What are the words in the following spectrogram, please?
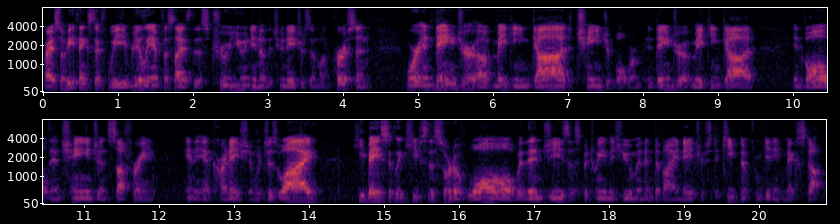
right? So he thinks if we really emphasize this true union of the two natures in one person, we're in danger of making God changeable. We're in danger of making God involved in change and suffering in the incarnation, which is why he basically keeps this sort of wall within Jesus between the human and divine natures to keep them from getting mixed up.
